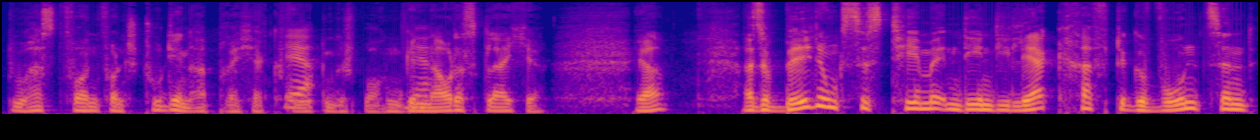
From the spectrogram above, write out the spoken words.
Du hast vorhin von Studienabbrecherquoten ja. gesprochen. Genau ja. das Gleiche. Ja? Also Bildungssysteme, in denen die Lehrkräfte gewohnt sind,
